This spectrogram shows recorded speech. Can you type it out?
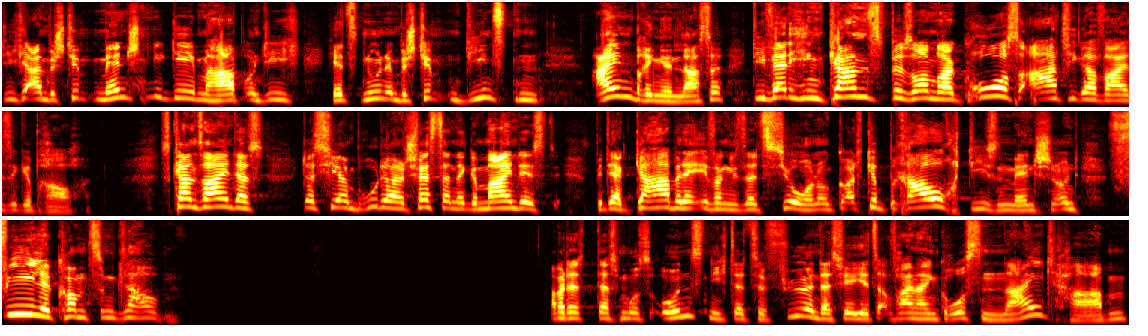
die ich einem bestimmten Menschen gegeben habe und die ich jetzt nun in bestimmten Diensten einbringen lasse, die werde ich in ganz besonderer, großartiger Weise gebrauchen. Es kann sein, dass, dass hier ein Bruder oder Schwester in der Gemeinde ist mit der Gabe der Evangelisation und Gott gebraucht diesen Menschen und viele kommen zum Glauben. Aber das, das, muss uns nicht dazu führen, dass wir jetzt auf einmal einen großen Neid haben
